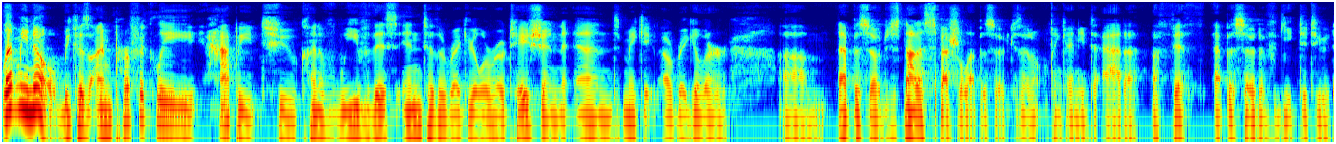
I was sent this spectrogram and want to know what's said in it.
let me know because I'm perfectly happy to kind of weave this into the regular rotation and make it a regular um, episode, just not a special episode because I don't think I need to add a, a fifth episode of Geektitude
